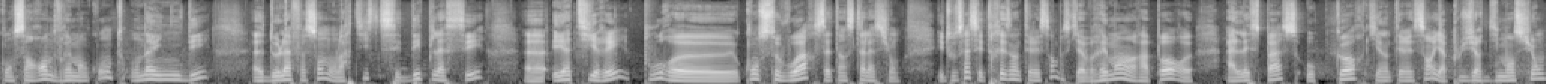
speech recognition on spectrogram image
qu'on s'en rende vraiment compte, on a une idée euh, de la façon dont l'artiste s'est déplacé euh, et attiré pour euh, concevoir cette installation. Et tout ça, c'est très intéressant parce qu'il y a vraiment un rapport à l'espace, au corps qui est intéressant. Il y a plusieurs dimensions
